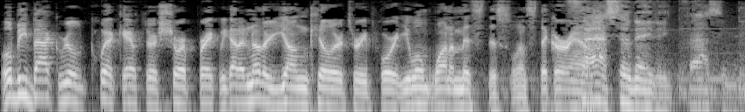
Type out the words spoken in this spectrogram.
We'll be back real quick after a short break. We got another young killer to report. You won't want to miss this one. Stick around. Fascinating. Fascinating.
